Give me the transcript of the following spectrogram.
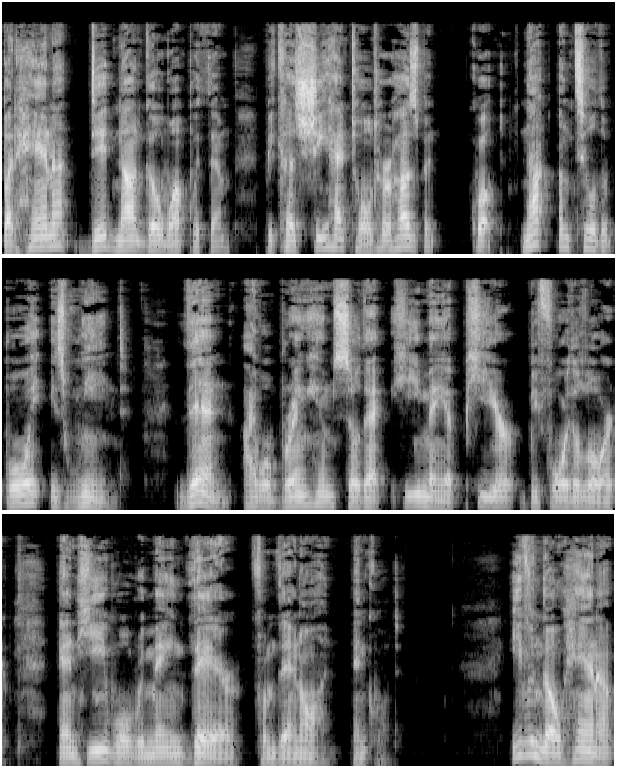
But Hannah did not go up with them because she had told her husband, quote, not until the boy is weaned. Then I will bring him so that he may appear before the Lord, and he will remain there from then on. Even though Hannah,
